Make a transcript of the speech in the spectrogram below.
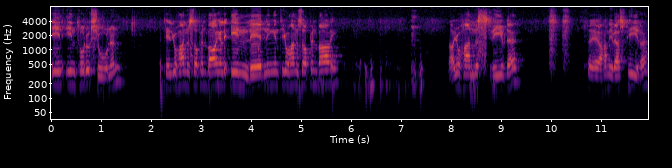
In, introduksjonen til Johannes' åpenbaring, eller innledningen til Johannes' åpenbaring. Da Johannes skriver det, så er han i vers 4.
